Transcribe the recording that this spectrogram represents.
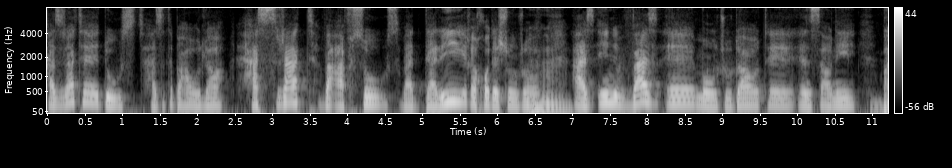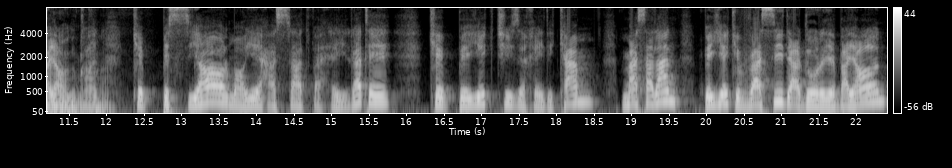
حضرت دوست حضرت بهاءالله حسرت و افسوس و دریغ خودشون رو از این وضع موجودات انسانی بیان می‌کنن. که بسیار مایه حسرت و حیرته که به یک چیز خیلی کم مثلا به یک وسیع در دوره بیان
